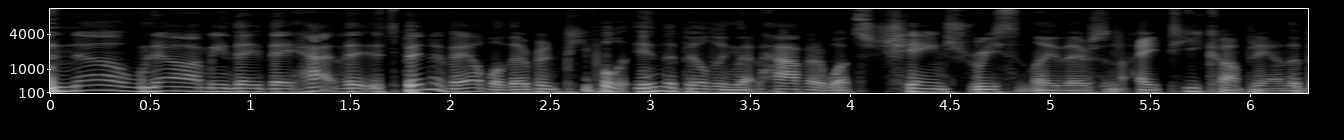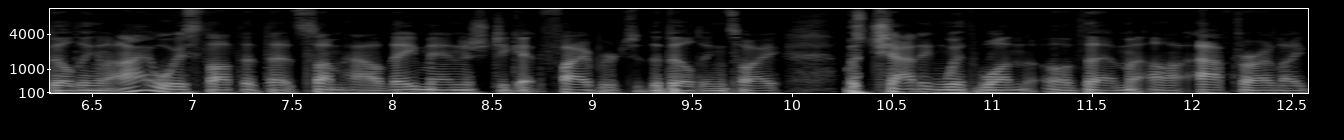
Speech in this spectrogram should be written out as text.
No, no. I mean, they they had it's been available. There have been people in the building that have it. What's changed recently? There's an IT company on the building, and I always thought that that somehow they managed to get fiber to the building. So I was chatting with one of them uh, after I like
